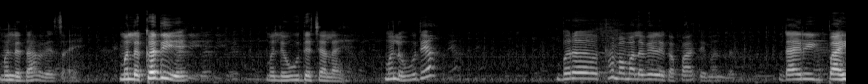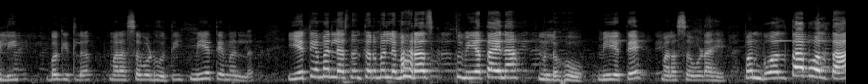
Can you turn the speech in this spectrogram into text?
म्हणलं दहाव्याचा आहे. म्हणलं कधी आहे? म्हणलं उद्याच्याला आहे. म्हणलं उद्या? बरं थांबा मला वेळ का? पाहते म्हणलं. डायरी पाहिली बघितलं मला सवड होती मी येते म्हणलं. येते म्हणल्यानंतर म्हणले महाराज तुम्ही येताय ना? म्हणलं हो मी येते मला सवड आहे. पण बोलता बोलता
